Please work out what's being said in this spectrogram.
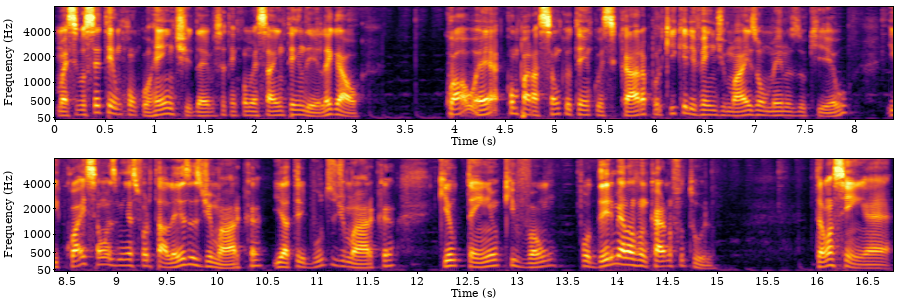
Mas se você tem um concorrente, daí você tem que começar a entender, legal, qual é a comparação que eu tenho com esse cara, por que, que ele vende mais ou menos do que eu, e quais são as minhas fortalezas de marca e atributos de marca que eu tenho que vão poder me alavancar no futuro. Então, assim, é,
